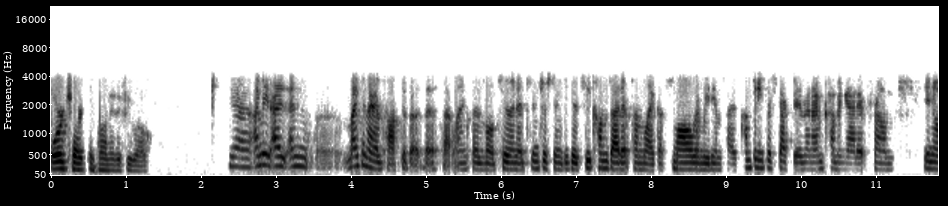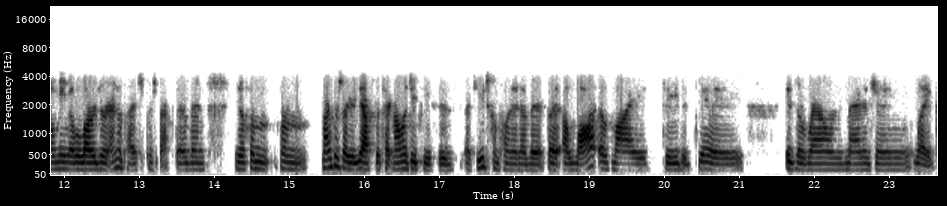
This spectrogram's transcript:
org chart component, if you will. Yeah, I mean, I and Mike and I have talked about this at length as well too, and it's interesting because he comes at it from like a small or medium-sized company perspective, and I'm coming at it from, you know, maybe a larger enterprise perspective. And you know, from from my perspective, yes, the technology piece is a huge component of it, but a lot of my day-to-day is around managing like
